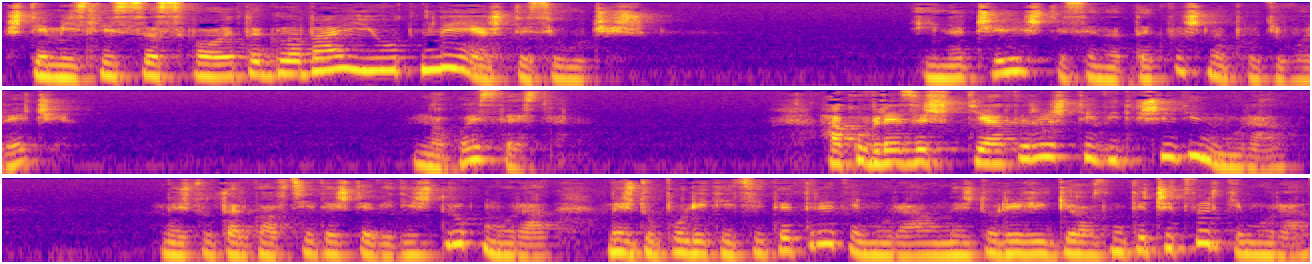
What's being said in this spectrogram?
Ще мисли със своята глава и от нея ще се учиш. Иначе ще се натъкваш на противоречия. Много естествено. Ако влезеш в театъра, ще видиш един морал. Между търговците ще видиш друг морал. Между политиците трети морал. Между религиозните четвърти морал.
